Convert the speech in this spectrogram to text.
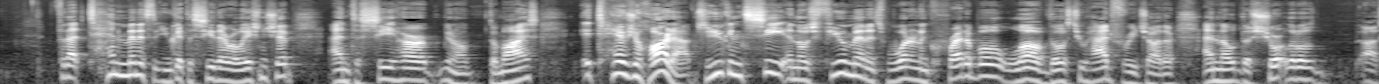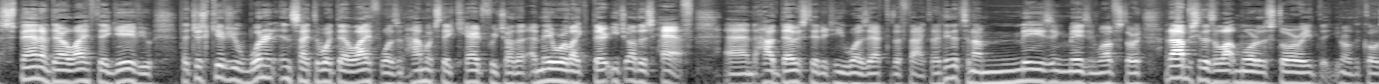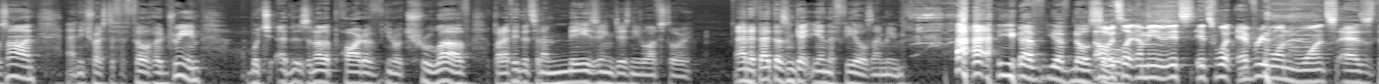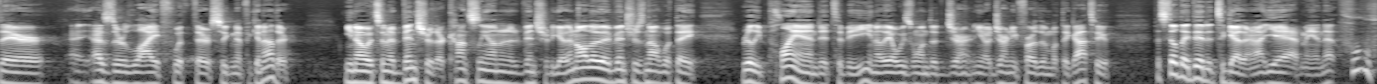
for that 10 minutes that you get to see their relationship and to see her, you know, demise, it tears your heart out. So you can see in those few minutes what an incredible love those two had for each other and the, the short little uh, span of their life they gave you that just gives you what an insight to what their life was and how much they cared for each other. And they were like they're each other's half and how devastated he was after the fact. And i think that's an amazing amazing love story. And obviously there's a lot more to the story that you know that goes on. And he tries to fulfill her dream which is another part of you know true love. But i think that's an amazing disney love story. And if that doesn't get you in the feels i mean you have you have no soul Oh, it's like I mean, it's it's what everyone wants as their as their life with their significant other. You know, it's an adventure. They're constantly on an adventure together, and although the adventure is not what they really planned it to be, you know, they always wanted to journey, you know, journey further than what they got to, but still they did it together. And I, yeah, man, that. Whew.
